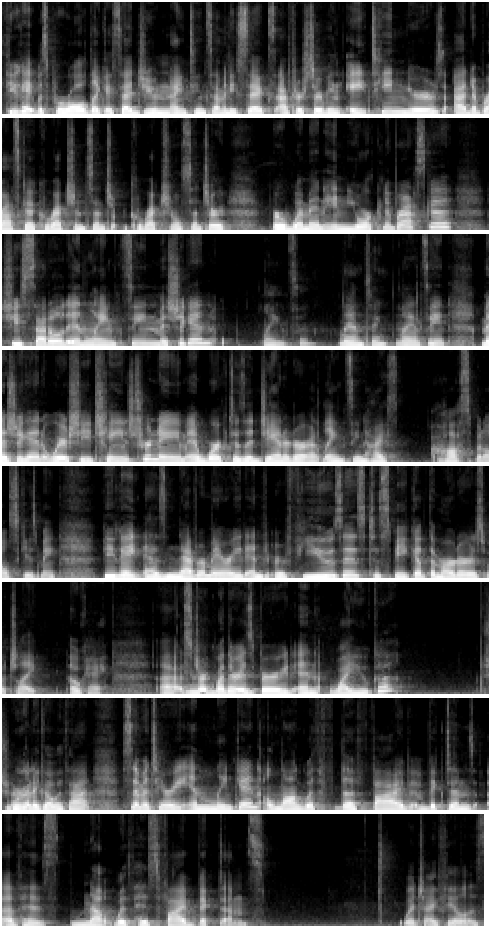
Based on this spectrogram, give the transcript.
Fugate was paroled, like I said, June 1976 after serving 18 years at Nebraska Correction Center, Correctional Center for Women in York, Nebraska. She settled in Lansing, Michigan. Lansing? Lansing. Lansing, Michigan, where she changed her name and worked as a janitor at Lansing High Hospital. Excuse me. Fugate has never married and refuses to speak of the murders, which, like, okay. Uh, Mm. Starkweather is buried in Wyuka. Sure. We're gonna go with that cemetery in Lincoln, along with the five victims of his no, with his five victims, which I feel is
